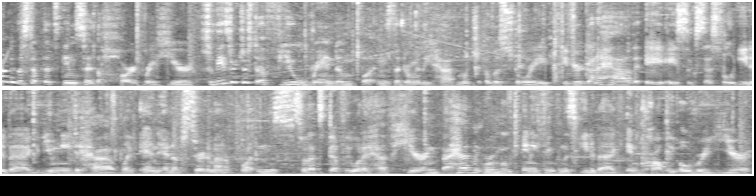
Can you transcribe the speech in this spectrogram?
on to the stuff that's inside the heart right here. So these are just a few random buttons that don't really have much of a story. If you're gonna have a, a successful Ita bag, you need to have like an, an absurd amount of buttons. So that's definitely what I have here. And I haven't removed anything from this Ita bag in probably over a year.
